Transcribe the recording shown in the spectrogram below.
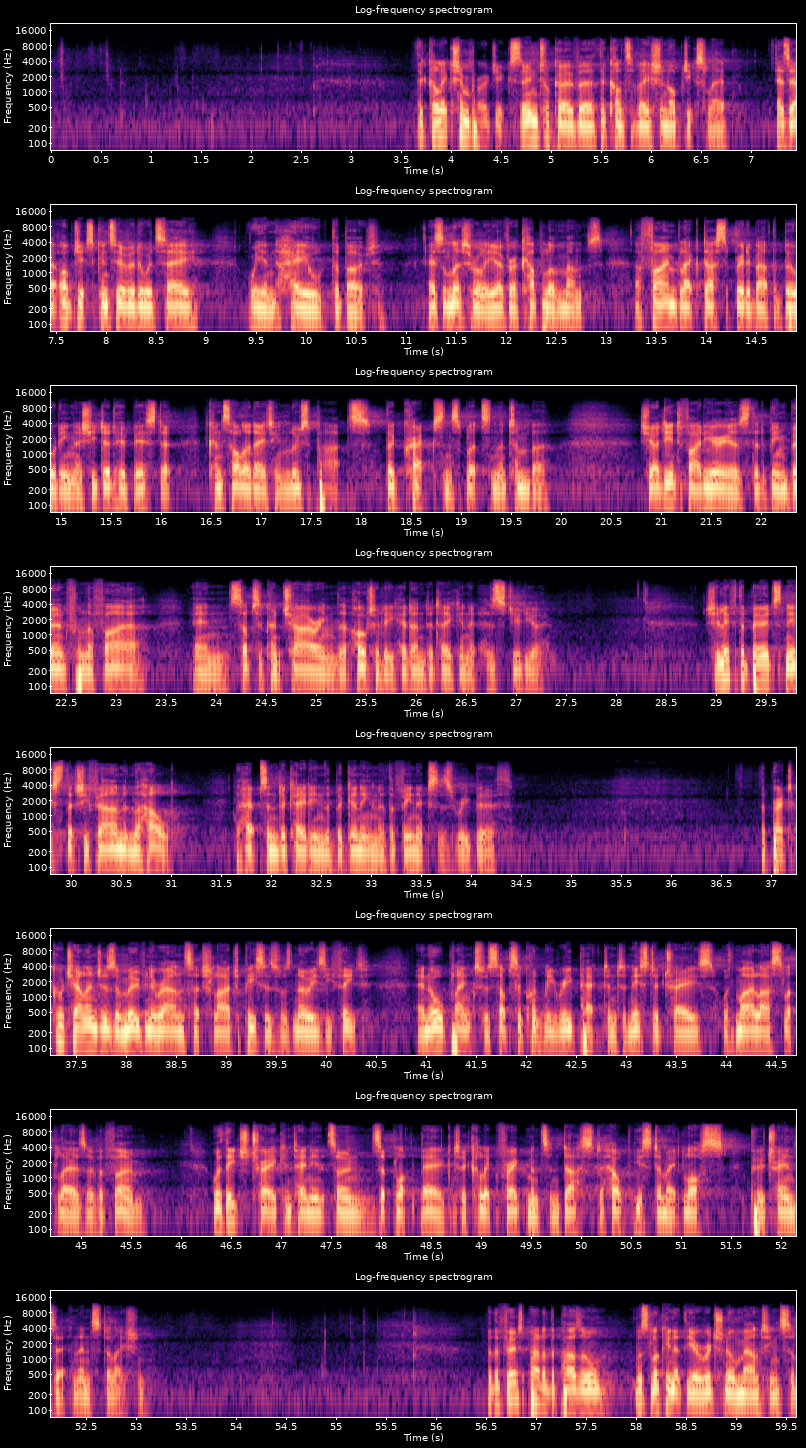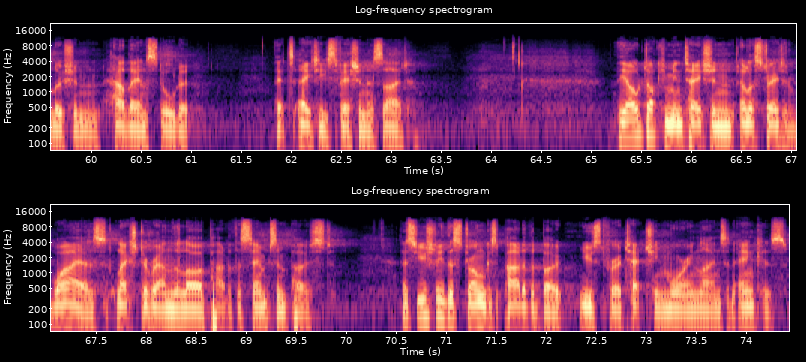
The collection project soon took over the Conservation Objects Lab. As our objects conservator would say, we inhaled the boat, as literally over a couple of months, a fine black dust spread about the building as she did her best at consolidating loose parts, big cracks and splits in the timber. She identified areas that had been burnt from the fire and subsequent charring that Hotere had undertaken at his studio. She left the bird's nest that she found in the hull, perhaps indicating the beginning of the phoenix's rebirth. The practical challenges of moving around such large pieces was no easy feat and all planks were subsequently repacked into nested trays with mylar slip layers over foam, with each tray containing its own Ziploc bag to collect fragments and dust to help estimate loss per transit and installation. But the first part of the puzzle was looking at the original mounting solution and how they installed it. That's 80s fashion aside. The old documentation illustrated wires lashed around the lower part of the Samson post, it's usually the strongest part of the boat used for attaching mooring lines and anchors.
